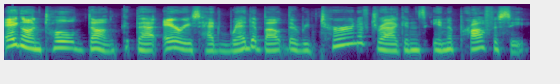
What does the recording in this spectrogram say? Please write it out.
Aegon told Dunk that Aerys had read about the return of dragons in a prophecy.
